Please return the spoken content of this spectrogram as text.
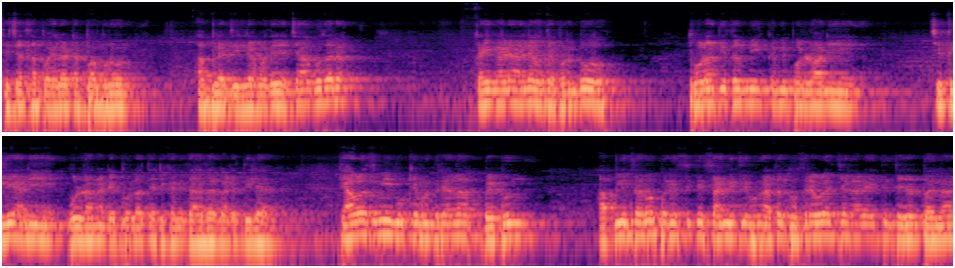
त्याच्यातला पहिला टप्पा म्हणून आपल्या जिल्ह्यामध्ये याच्या अगोदर काही गाड्या आल्या होत्या परंतु थोडा तिथं मी कमी पडलो आणि चिखली आणि बुलढाणा डेपोला त्या ठिकाणी दहा दहा गाड्या दिल्या. त्यावेळेस मी मुख्यमंत्र्याला भेटून आपली सर्व परिस्थिती सांगितली. मग आता दुसऱ्या वेळेस ज्या गाड्या येतील त्याच्यात पहिला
